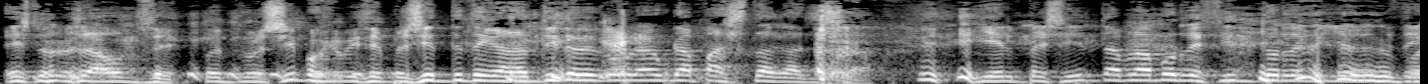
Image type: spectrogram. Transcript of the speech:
Esto no es la 11. Pues, pues sí, porque vicepresidente te garantizo que cobra una pasta gansa. Y el presidente hablamos de cientos de millones, de,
